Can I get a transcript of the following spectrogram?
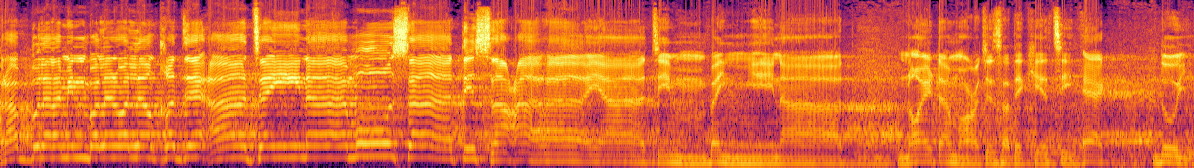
রব্বুল আলামিন বলেন, ওয়ালাকাদ আতাইনা মূসা তিসআ নয়টা মুআজিজা দেখিয়েছি। এক, দুই,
